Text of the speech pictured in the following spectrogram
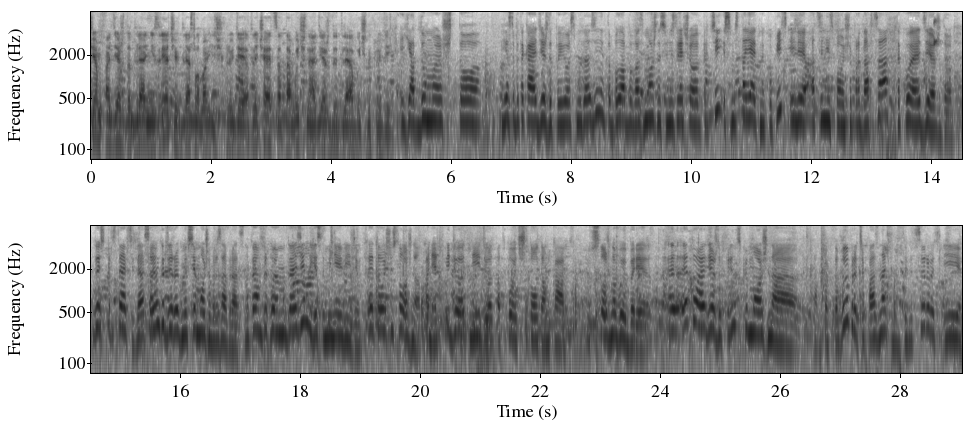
чем одежда для незрячих, для слабовидящих людей отличается от обычной одежды для обычных людей? Я думаю, что если бы такая одежда появилась в магазине, то была бы возможность у незрячего прийти и самостоятельно купить или оценить с помощью продавца такую одежду. То есть представьте, да, в своем гардеробе мы все можем разобраться. Но когда мы приходим в магазин, если мы не видим, это очень сложно понять, идет, не идет, подходит, что там, как. Очень сложно в выборе. Э, эту одежду, в принципе, можно там, как-то выбрать, опознать, идентифицировать и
